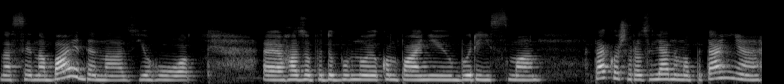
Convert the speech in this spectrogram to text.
на сина Байдена з його газовидобувною компанією Борісма? Також розглянемо питання,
